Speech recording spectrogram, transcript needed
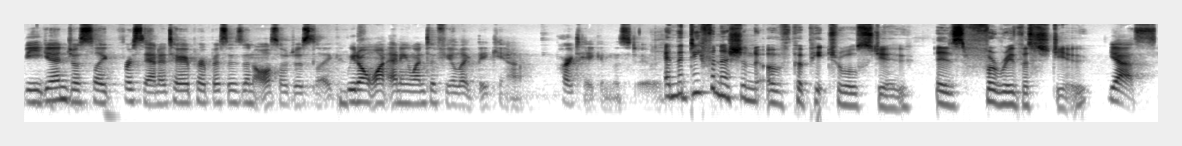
vegan just like for sanitary purposes, and also just like we don't want anyone to feel like they can't partake in the stew. And the definition of perpetual stew is forever stew. Yes.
